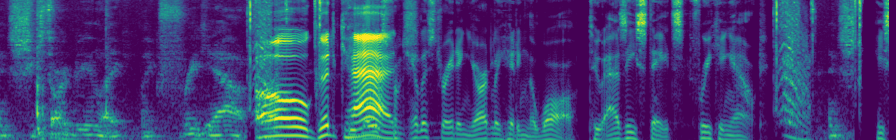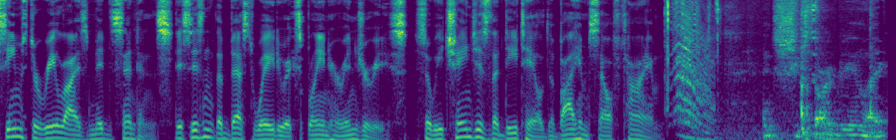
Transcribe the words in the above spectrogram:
And she started being like like freaking out. Oh, good He goes catch. from illustrating Yeardley hitting the wall to, as he states, freaking out. And she, He seems to realize mid sentence this isn't the best way to explain her injuries, so he changes the detail to buy himself time. and she started being like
